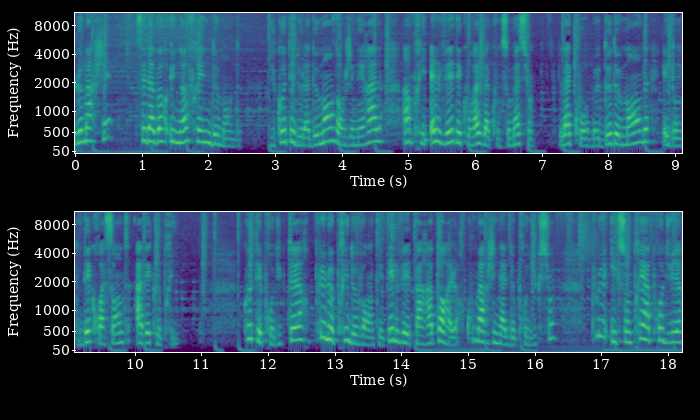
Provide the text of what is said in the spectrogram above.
Le marché, c'est d'abord une offre et une demande. Du côté de la demande, en général, un prix élevé décourage la consommation. La courbe de demande est donc décroissante avec le prix. Côté producteur, plus le prix de vente est élevé par rapport à leur coût marginal de production, plus ils sont prêts à produire.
